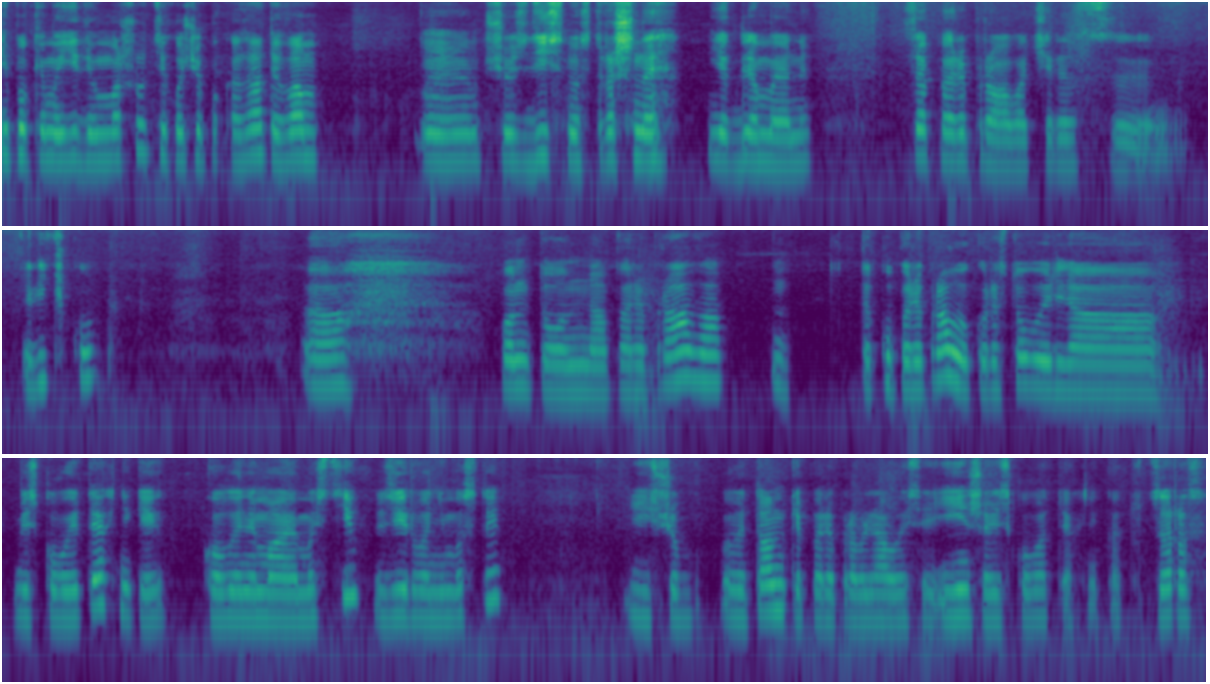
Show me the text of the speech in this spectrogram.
І поки ми їдемо в маршрутці, хочу показати вам щось дійсно страшне, як для мене. Це переправа через е, річку. Понтонна переправа. Таку переправу використовують для військової техніки, коли немає мостів, зірвані мости, і щоб е, танки переправлялися і інша військова техніка. Тут зараз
